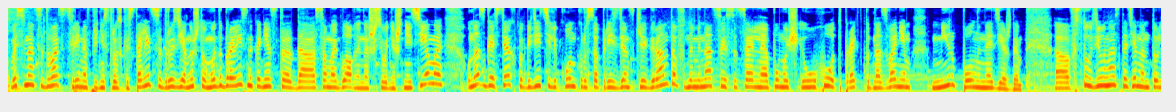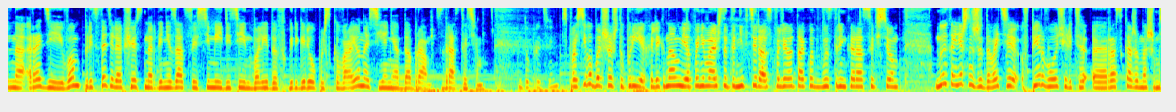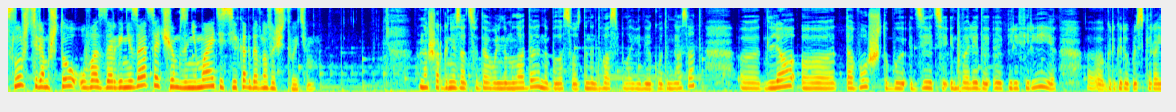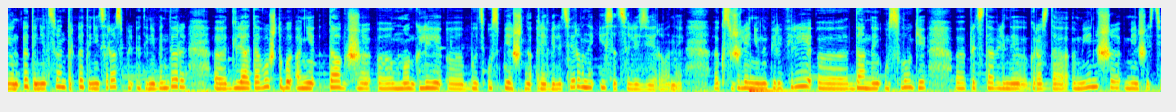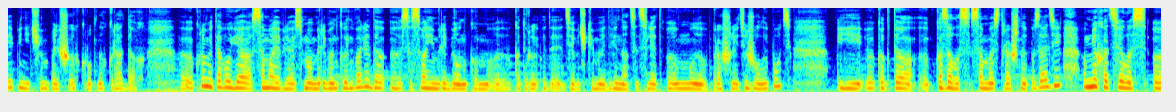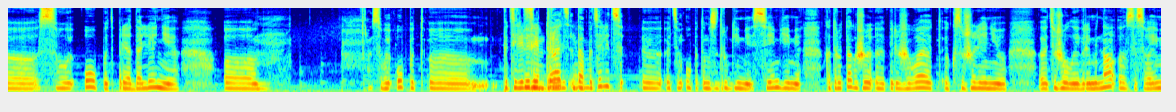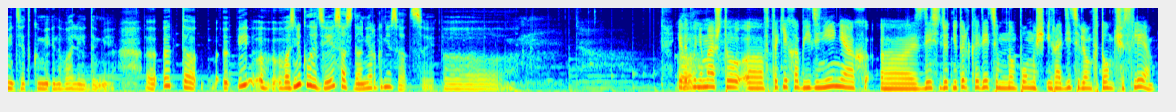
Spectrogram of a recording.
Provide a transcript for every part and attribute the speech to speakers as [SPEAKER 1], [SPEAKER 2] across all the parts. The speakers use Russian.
[SPEAKER 1] 18.20, время в Приднестровской столице. Друзья, ну что, мы добрались наконец-то до самой главной нашей сегодняшней темы. У нас в гостях победители конкурса президентских грантов в номинации «Социальная помощь и уход». Проект под названием «Мир полной надежды». А, в студии у нас Татьяна Анатольевна Радеева, председатель общественной организации семей детей-инвалидов Григориопольского района «Сияние добра». Здравствуйте.
[SPEAKER 2] Добрый день.
[SPEAKER 1] Спасибо большое, что приехали к нам. Я понимаю, что это не в Тирасполе вот так вот быстренько раз и все. Ну и, конечно же, давайте в первую очередь Э, расскажем нашим слушателям, что у вас за организация, чем занимаетесь и как давно существуете.
[SPEAKER 2] Наша организация довольно молодая, она была создана два с половиной года назад э, для э, того, чтобы дети, инвалиды э, периферии, Григориопольский район, это не центр, это не Тирасполь, это не Бендеры, для того, чтобы они также могли быть успешно реабилитированы и социализированы. К сожалению, на периферии данные услуги представлены гораздо меньше, меньшей степени, чем в больших крупных городах. Кроме того, я сама являюсь мамой ребенка инвалида э, со своим ребенком, э, который, э, девочке моей 12 лет, мы прошли тяжелый путь. И когда казалось самое страшное позади, мне хотелось свой опыт преодоления свой опыт э,
[SPEAKER 1] поделиться
[SPEAKER 2] передать, да, поделиться э, этим опытом с другими семьями, которые также э, переживают, э, к сожалению, э, тяжелые времена э, со своими детками-инвалидами. Э, это э, и возникла идея создания организации. Э,
[SPEAKER 1] я так понимаю, что э, в таких объединениях э, здесь идет не только детям, но помощь и родителям в том числе.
